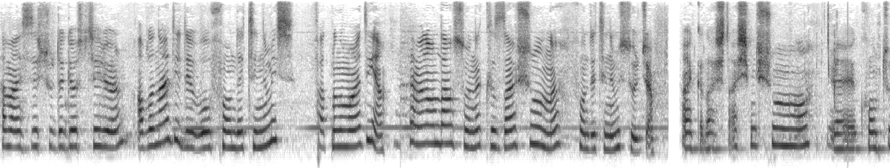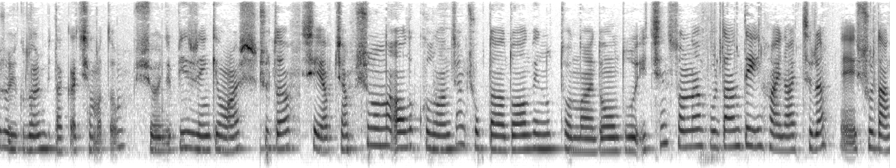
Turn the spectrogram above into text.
hemen size şurada gösteriyorum. Abla neredeydi bu fondötenimiz? Fatma'nın vardı ya. Hemen ondan sonra kızlar şununla fondötenimi süreceğim. Arkadaşlar şimdi şununla e, kontur uyguluyorum. Bir dakika açamadım. Şöyle bir rengi var. Şurada şey yapacağım. Şununla ağlık kullanacağım. Çok daha doğal ve nude tonlarda olduğu için. Sonra buradan değil highlighter'ı e, şuradan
